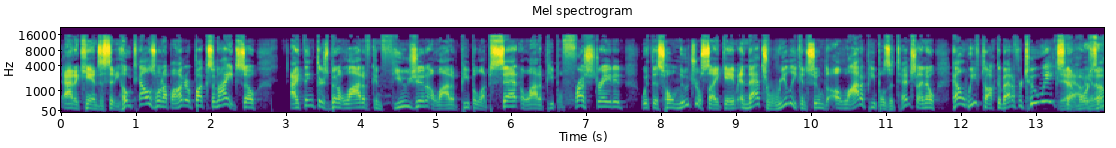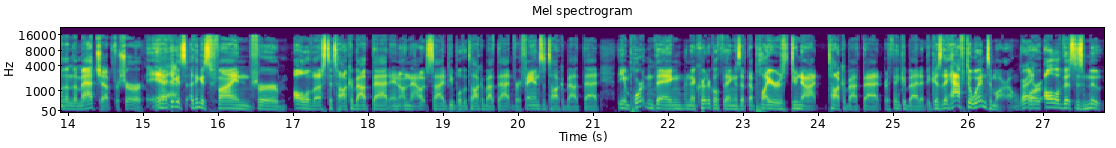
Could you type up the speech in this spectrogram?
out of Kansas City. Hotels went up 100 bucks a night. So I think there's been a lot of confusion, a lot of people upset, a lot of people frustrated with this whole neutral site game, and that's really consumed a lot of people's attention. I know, hell, we've talked about it for two weeks Yeah, now. more so know? than the matchup for sure. And I think it's I think it's fine for all of us to talk about that, and on the outside, people to talk about that, and for fans to talk about that. The important thing and the critical thing is that the players do not talk about that or think about it because they have to win tomorrow, Right. or all of this is moot,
